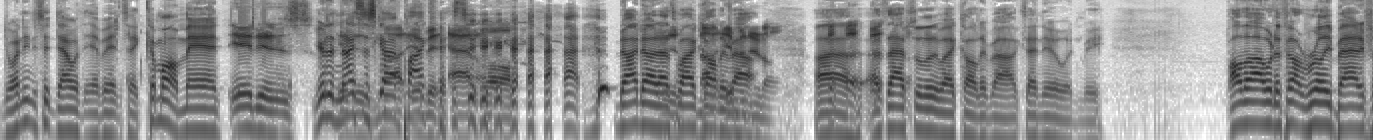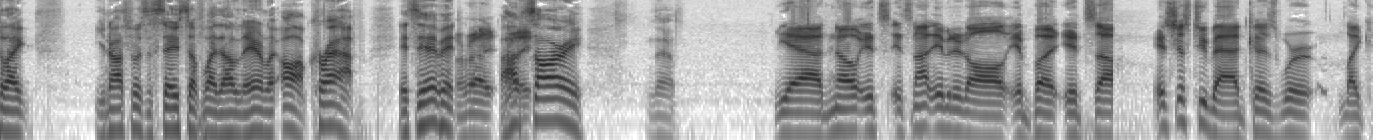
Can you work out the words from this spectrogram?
Do I need to sit down with Ibit and say, "Come on, man, It is You're the nicest guy on not Ibit podcast. at all. no, I know that's why I called him out. Uh, that's absolutely why I called him out because I knew it wouldn't be. Although I would have felt really bad if you're like, you're not supposed to say stuff like that on the air. I'm like, oh crap, it's Ibit. Right, I'm right. sorry. No. Yeah, no, it's it's not Ibit at all. It, but it's uh, it's just too bad because we're like,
